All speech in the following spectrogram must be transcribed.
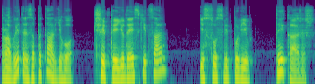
Правитель запитав його, Чи ти юдейський цар? Ісус відповів Ти кажеш.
